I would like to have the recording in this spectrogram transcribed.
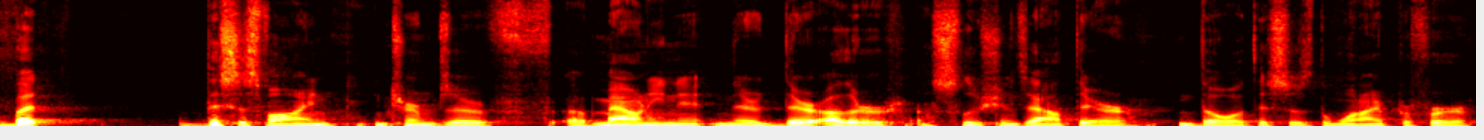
but this is fine in terms of, of mounting it, and there, there are other solutions out there, though this is the one I prefer.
